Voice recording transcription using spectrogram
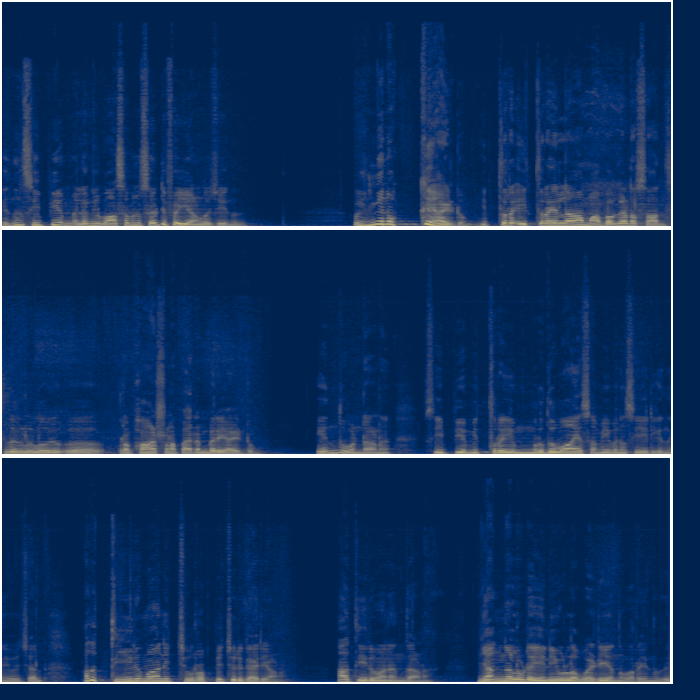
എന്നിട്ട് സി പി എം അല്ലെങ്കിൽ വാസവൻ സർട്ടിഫൈ ആണല്ലോ ചെയ്യുന്നത്. അപ്പോൾ ഇങ്ങനൊക്കെ ആയിട്ടും ഇത്ര ഇത്രയെല്ലാം അപകട സാധ്യതകളുള്ള ഒരു പ്രഭാഷണ പരമ്പരയായിട്ടും എന്തുകൊണ്ടാണ് സി പി എം ഇത്രയും മൃദുവായ സമീപനം സ്വീകരിക്കുന്നത് ചോദിച്ചാൽ അത് തീരുമാനിച്ചുറപ്പിച്ചൊരു കാര്യമാണ്. ആ തീരുമാനം എന്താണ്? ഞങ്ങളുടെ ഇനിയുള്ള വഴി എന്ന് പറയുന്നത്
